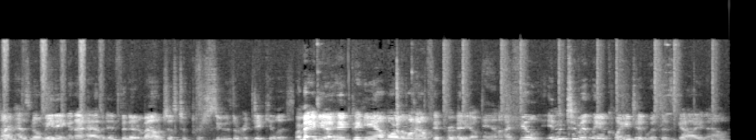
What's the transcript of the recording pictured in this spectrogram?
time has no meaning and I have an infinite amount just to pursue the ridiculous. Or maybe I hate picking out more than one outfit per video. And I feel intimately acquainted with this guy now.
